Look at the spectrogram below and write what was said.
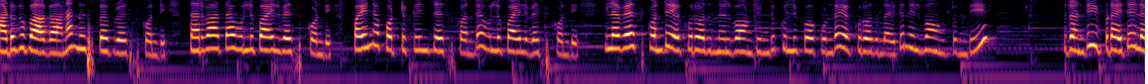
అడుగు బాగాన న్యూస్ పేపర్ వేసుకోండి. తర్వాత ఉల్లిపాయలు వేసుకోండి. పైన పొట్టు క్లీన్ చేసుకుంటే ఉల్లిపాయలు వేసుకోండి. ఇలా వేసుకుంటే ఎక్కువ రోజులు నిల్వ ఉంటుంది. కుళ్ళిపోకుండా ఎక్కువ రోజులు అయితే నిల్వ ఉంటుంది. చూడండి ఇప్పుడైతే ఇలా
